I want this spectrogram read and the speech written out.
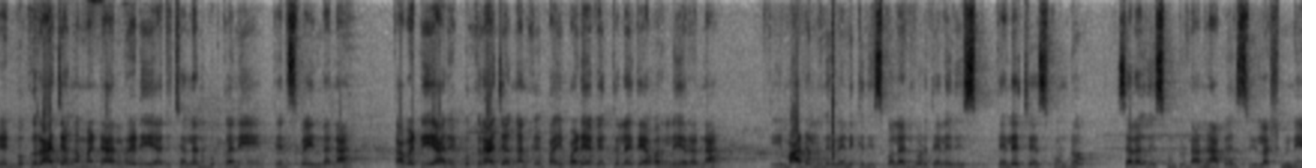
రెడ్ బుక్ రాజ్యాంగం అంటే ఆల్రెడీ అది చెల్లని బుక్ అని తెలిసిపోయిందన్న. కాబట్టి ఆ రెడ్ బుక్ రాజ్యాంగానికి భయపడే వ్యక్తులు అయితే ఎవరు లేరన్న. ఈ మాటలు మీరు వెనక్కి తీసుకోవాలని కూడా తెలియజేసు తెలియజేసుకుంటూ సెలవు తీసుకుంటున్నాను. నా పేరు శ్రీలక్ష్మి. నేను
